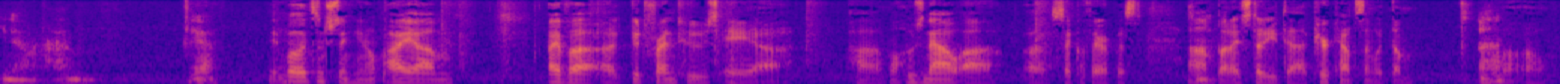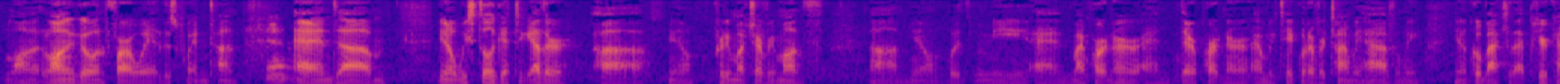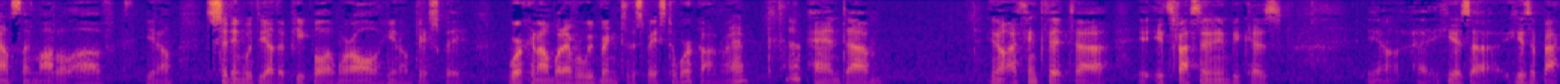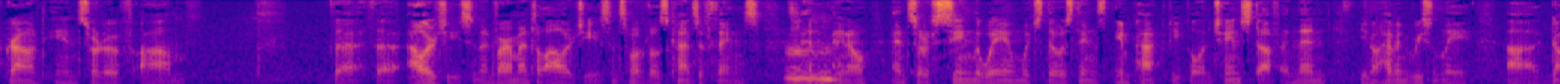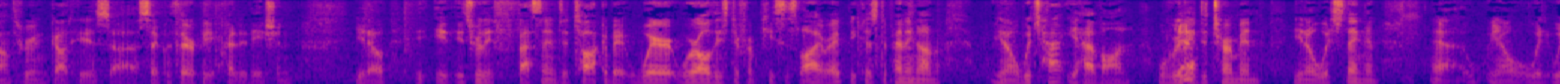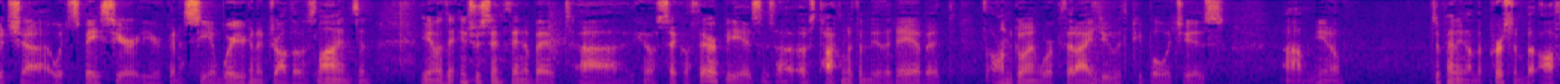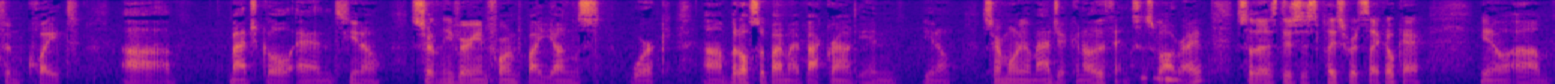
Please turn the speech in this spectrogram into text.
You know, um, yeah. yeah. Well, it's interesting. You know, I um, I have a, a good friend who's a uh, uh, well, who's now uh, a psychotherapist, um, mm. But I studied uh, peer counseling with them uh-huh. oh, long long ago and far away at this point in time. Yeah. And um, you know, we still get together. Uh, you know, pretty much every month. Um, you know, with me and my partner and their partner, and we take whatever time we have, and we, you know, go back to that peer counseling model of, you know, sitting with the other people, and we're all, you know, basically working on whatever we bring to the space to work on, right? Yeah. And um, you know, I think that uh, it, it's fascinating because you know uh, he has a he has a background in sort of um, the the allergies and environmental allergies and some of those kinds of things, mm. and you know, and sort of seeing the way in which those things impact people and change stuff, and then you know, having recently uh, gone through and got his uh, psychotherapy accreditation you know, it, it's really fascinating to talk about where where all these different pieces lie, right? Because depending on you know which hat you have on will really yeah. determine you know which thing and uh, you know which which, uh, which space you're you're going to see and where you're going to draw those lines. And you know the interesting thing about uh, you know psychotherapy is is I was talking with them the other day about the ongoing work that I do with people, which is um, you know depending on the person, but often quite uh, magical and, you know, certainly very informed by Jung's work, um, but also by my background in, you know, ceremonial magic and other things as well, mm-hmm. right? So there's there's this place where it's like, okay, you know, um,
